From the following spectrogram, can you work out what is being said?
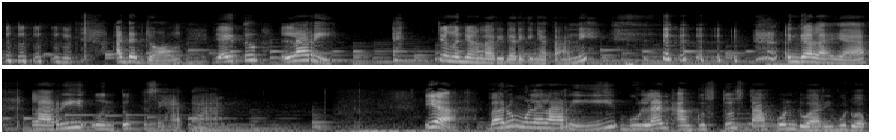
ada dong, yaitu lari. Jangan-jangan lari dari kenyataan nih. Enggak lah ya, lari untuk kesehatan. Ya, baru mulai lari bulan Agustus tahun 2021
